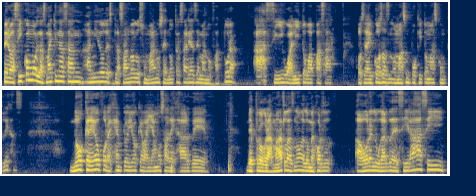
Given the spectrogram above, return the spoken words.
Pero así como las máquinas han, han ido desplazando a los humanos en otras áreas de manufactura, así igualito va a pasar. O sea, en cosas nomás un poquito más complejas. No creo, por ejemplo, yo que vayamos a dejar de, de programarlas, ¿no? A lo mejor ahora en lugar de decir, ah, sí,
